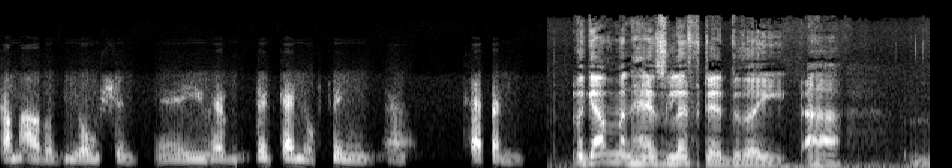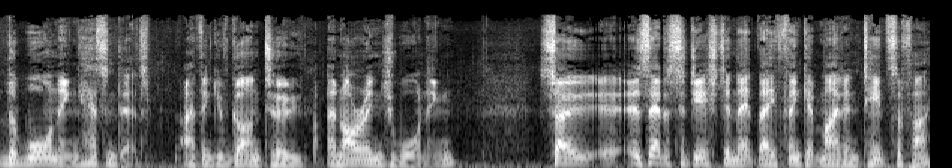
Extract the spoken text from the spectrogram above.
come out of the ocean. Uh, you have that kind of thing uh, happen. The government has lifted the uh, the warning, hasn't it? I think you've gone to an orange warning. So, uh, is that a suggestion that they think it might intensify?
